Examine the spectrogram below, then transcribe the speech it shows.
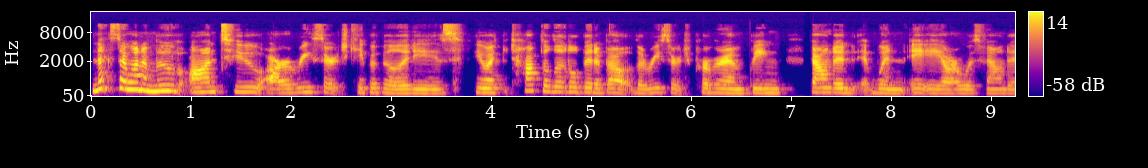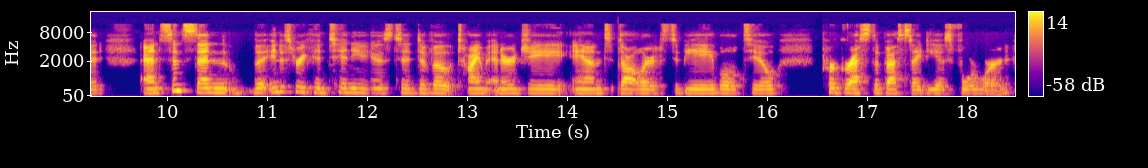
Next, I want to move on to our research capabilities. You know, I talked a little bit about the research program being founded when AAR was founded. And since then, the industry continues to devote time, energy, and dollars to be able to progress the best ideas forward.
